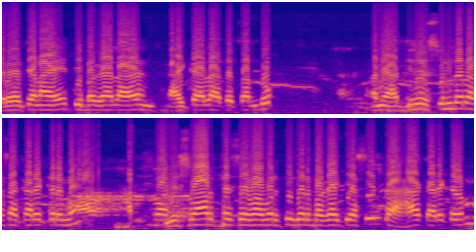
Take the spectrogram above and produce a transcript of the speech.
प्रवचन आहे ते बघायला ऐकायला आता चाललो. अतिशय सुंदर असा कार्यक्रम आहे. निस्वार्थ सेवावरती जर बघायची तर हा कार्यक्रम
